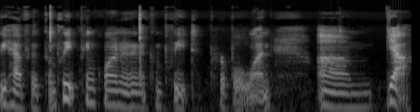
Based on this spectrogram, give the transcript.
we have a complete pink one and a complete purple one. Um, yeah,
